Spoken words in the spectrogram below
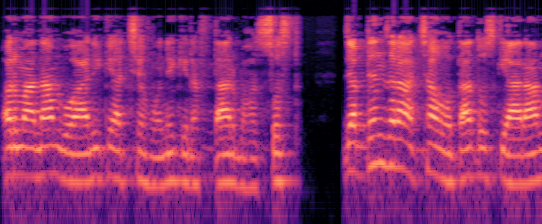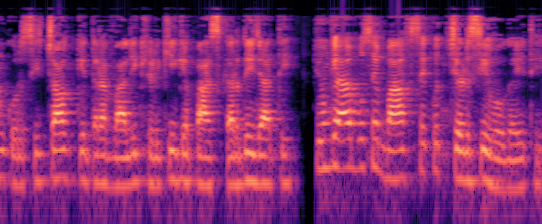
اور مادام بواری کے اچھے ہونے کی رفتار بہت سست۔ جب دن ذرا اچھا ہوتا تو اس کی آرام کرسی چوک کی طرف والی کھڑکی کے پاس کر دی جاتی، کیونکہ اب اسے باغ سے کچھ چڑسی ہو گئی تھی۔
